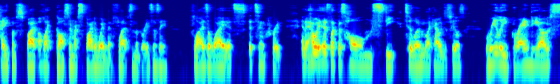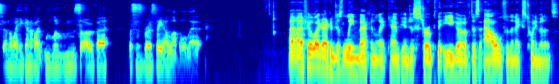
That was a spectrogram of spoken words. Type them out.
cape of spider of, like, gossamer spider web that flaps in the breeze as he flies away. It's it's incredible. And how it has, like, this whole mystique to him. Like, how he just feels really grandiose and the way he kind of, like, looms over Mrs. Brisby. I love all that. I, I feel like I could just lean back and let Campion just stroke the ego of this owl for the next 20 minutes.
